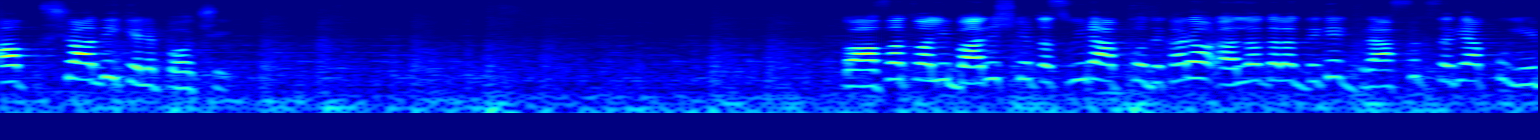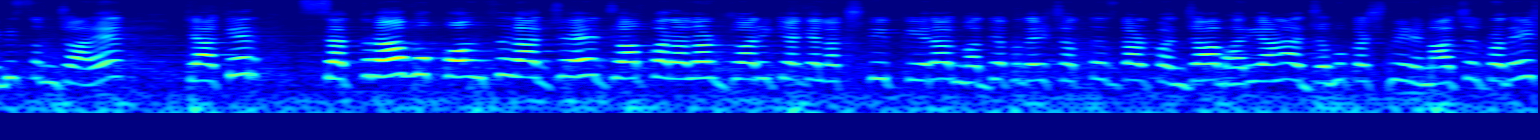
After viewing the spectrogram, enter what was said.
अब शादी के लिए पहुँची। तो आफत वाली बारिश की तस्वीर आपको दिखा रहे हैं और अलग अलग देखिए ग्राफिक्स ज़रिए आपको ये भी समझा रहे हैं कि आखिर सत्रह वो कौन से राज्य है जहाँ पर अलर्ट जारी किया गया? लक्षद्वीप, केरल, मध्य प्रदेश, छत्तीसगढ़, पंजाब, हरियाणा, जम्मू कश्मीर, हिमाचल प्रदेश।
